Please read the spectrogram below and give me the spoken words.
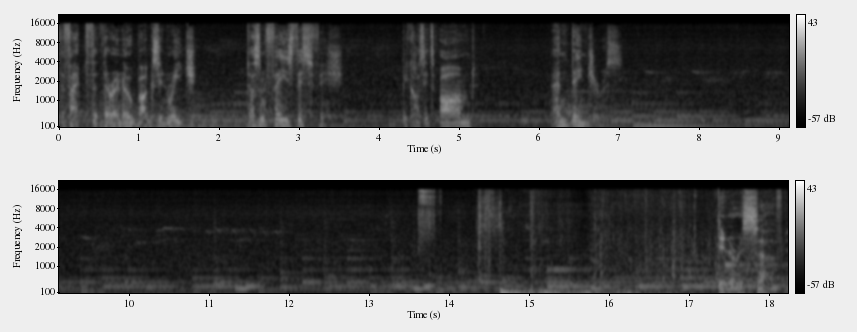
The fact that there are no bugs in reach doesn't faze this fish, because it's armed and dangerous. Dinner is served.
